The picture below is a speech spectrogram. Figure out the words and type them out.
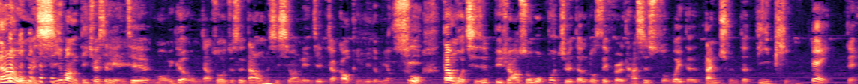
当然，我们希望的确是连接某一个，我们讲说就是，当然我们是希望连接比较高频率的，没有错。但我其实必须要说，我不觉得 Lucifer 它是所谓的单纯的低频。对对，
